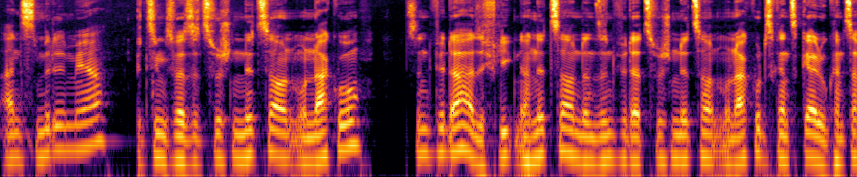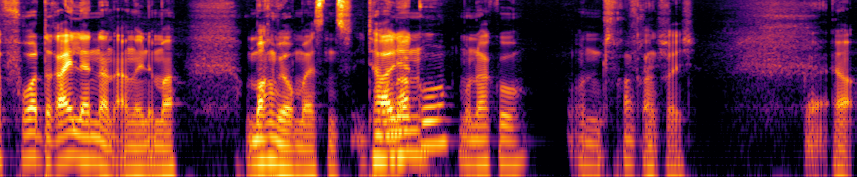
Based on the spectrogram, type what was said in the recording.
ans Mittelmeer, beziehungsweise zwischen Nizza und Monaco sind wir da. Also ich fliege nach Nizza und dann sind wir da zwischen Nizza und Monaco. Das ist ganz geil. Du kannst da vor drei Ländern angeln immer. Und machen wir auch meistens. Italien, Monaco? Monaco, und Frankreich. Frankreich. Ja.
